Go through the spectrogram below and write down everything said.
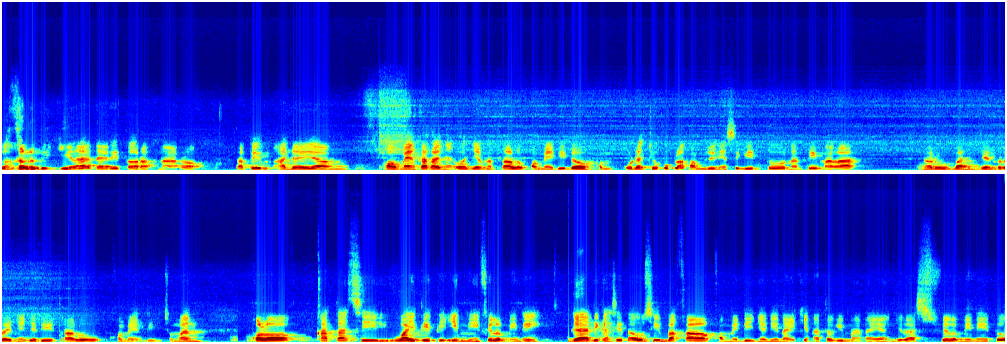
bakal lebih gila dari Thor Ragnarok. Tapi ada yang komen katanya, oh jangan terlalu komedi dong, udah cukup lah komedinya segitu, nanti malah ngerubah genrenya jadi terlalu komedi. Cuman kalau kata si Waititi ini, film ini nggak dikasih tahu sih bakal komedinya dinaikin atau gimana. Yang jelas film ini itu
